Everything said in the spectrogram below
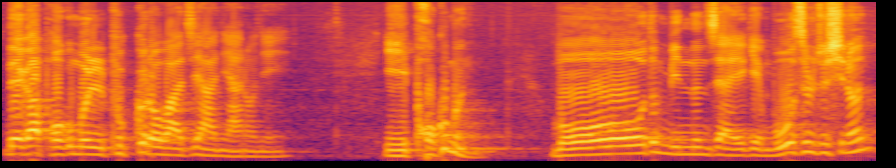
내가 복음을 부끄러워하지 아니하노니 이 복음은 모든 믿는 자에게 무엇을 주시는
